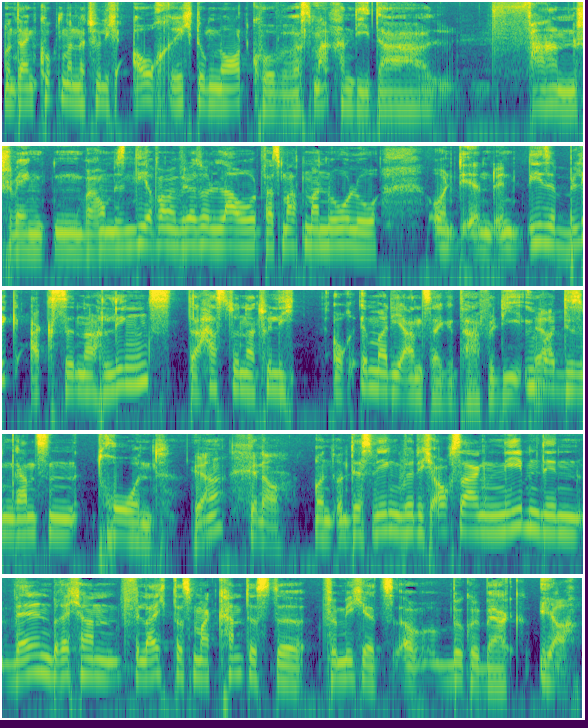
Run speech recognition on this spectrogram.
Und dann guckt man natürlich auch Richtung Nordkurve. Was machen die da? Fahnen schwenken? Warum sind die auf einmal wieder so laut? Was macht Manolo? Und in, in diese Blickachse nach links, da hast du natürlich auch immer die Anzeigetafel, die über ja. diesem Ganzen thront. Ja, ne? genau. Und, und deswegen würde ich auch sagen, neben den Wellenbrechern vielleicht das markanteste für mich jetzt äh, Bökelberg. Ja,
